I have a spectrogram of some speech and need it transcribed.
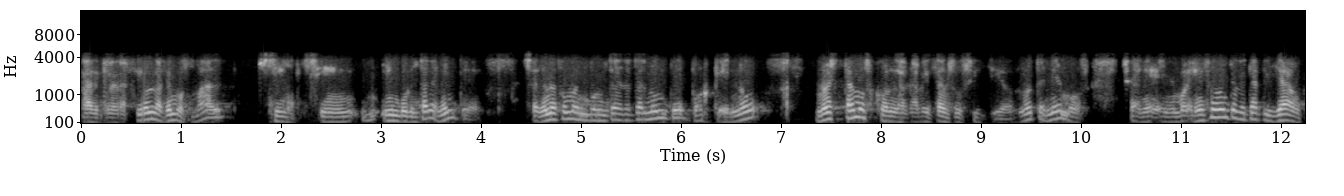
la declaración la hacemos mal, sin, sin involuntariamente, o sea, de una forma involuntaria totalmente, porque no no estamos con la cabeza en su sitio, no tenemos, o sea, en, ese momento que te ha pillado,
